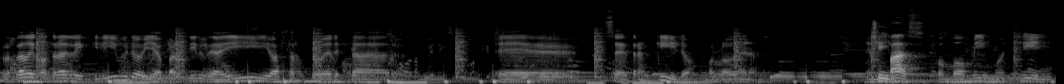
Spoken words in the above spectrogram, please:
Tratar de encontrar el equilibrio y a partir de ahí vas a poder estar, eh, no sé, tranquilo, por lo menos. En paz con vos mismo, chill.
